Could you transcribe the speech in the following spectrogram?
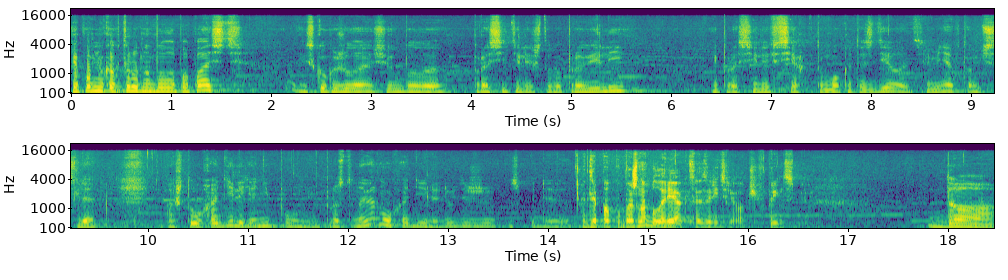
Я помню, как трудно было попасть, и сколько желающих было просителей, чтобы провели, и просили всех, кто мог это сделать, и меня в том числе. А что уходили, я не помню. Просто, наверное, уходили. Люди же, господи. А для папы важна была реакция зрителя вообще, в принципе? Да,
